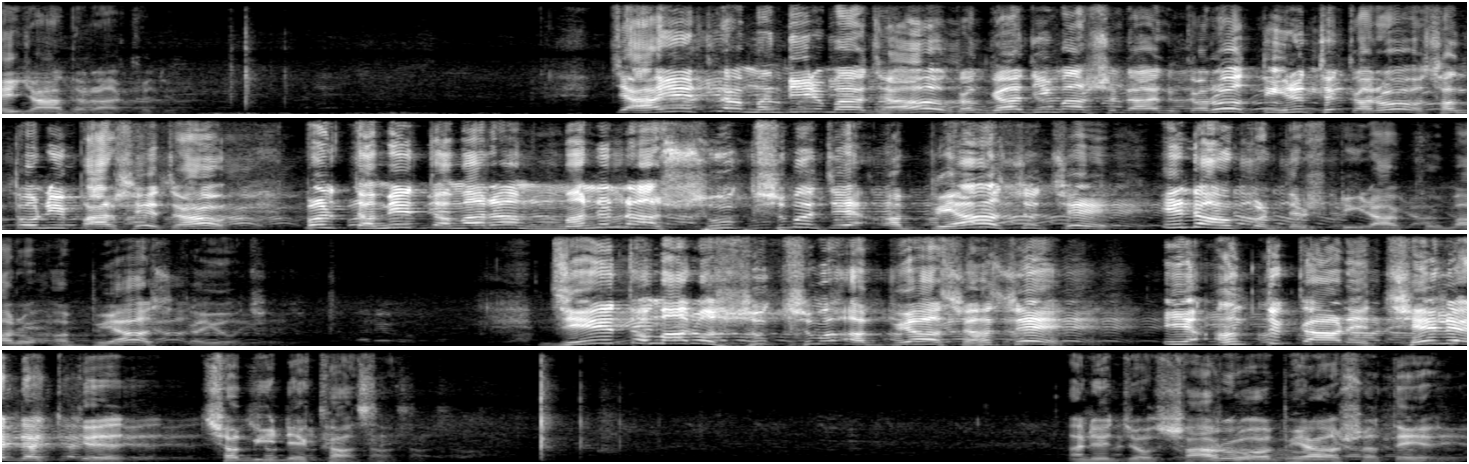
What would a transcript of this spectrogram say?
એ યાદ રાખજો. ચાહે એટલા મંદિરમાં જાઓ, ગંગાજીમાં સ્નાન કરો, તીર્થ કરો, સંતોની પાસે જાઓ. પણ તમે તમારા મનના સૂક્ષ્મ જે અભ્યાસ છે, એના ઉપર દ્રષ્ટિ રાખો. મારો અભ્યાસ કયો છે? જે તમારો સૂક્ષ્મ અભ્યાસ હશે, એ અંતકાળે છેલ્લે ડટકે છબી દેખાશે. અને જો સારો અભ્યાસ હતે,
